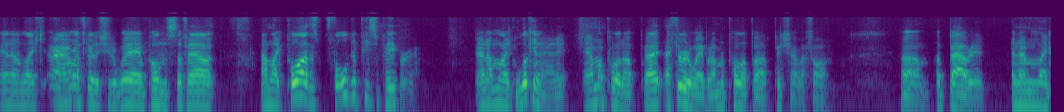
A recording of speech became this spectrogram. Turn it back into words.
and I'm like, all right, I'm gonna throw this shit away. I'm pulling the stuff out. I'm like, pull out this folded piece of paper, and I'm like looking at it, and I'm gonna pull it up. I, I threw it away, but I'm gonna pull up a picture on my phone, um, about it, and I'm like,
